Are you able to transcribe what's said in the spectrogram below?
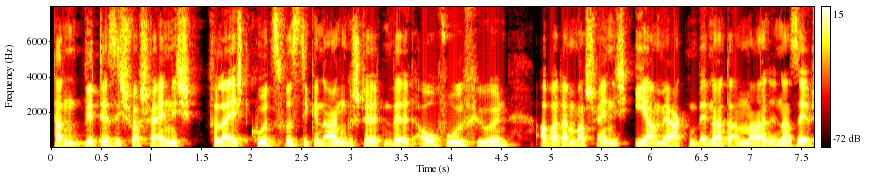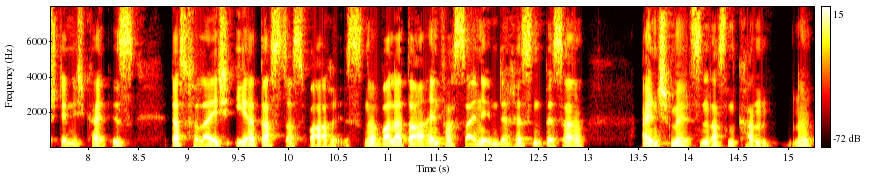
dann wird er sich wahrscheinlich vielleicht kurzfristig in der Angestelltenwelt auch wohlfühlen, aber dann wahrscheinlich eher merken, wenn er dann mal in der Selbstständigkeit ist, dass vielleicht eher das das Wahre ist, ne? weil er da einfach seine Interessen besser einschmelzen lassen kann. Ne?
